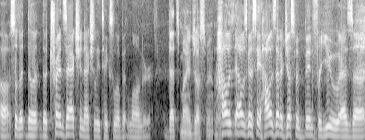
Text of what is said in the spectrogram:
Uh, so the, the, the transaction actually takes a little bit longer. That's my adjustment. Right? How is, I was going to say, how has that adjustment been for you as a,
